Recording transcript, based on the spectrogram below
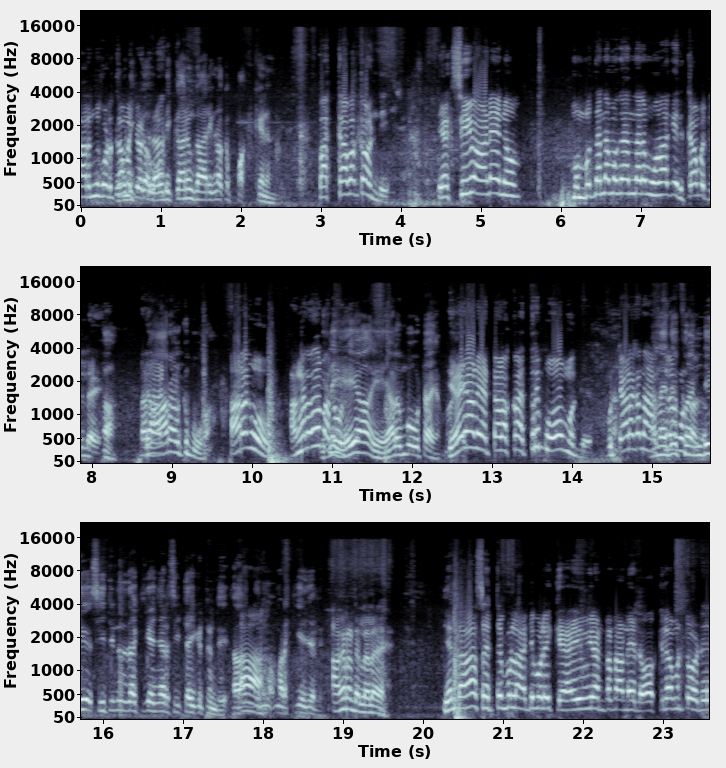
പറഞ്ഞു കൊടുക്കാൻ പറ്റും പറ്റില്ല ഓടിക്കാനും കാര്യങ്ങളൊക്കെ പക്കയാണ്. പക്ക പക്ക ഉണ്ട്. എക്സ് ആണേനും മുമ്പ് തന്നെ നമുക്ക് എന്തായാലും മൂന്നാക്കി ഇരിക്കാൻ പറ്റില്ലേ? ആറാൾക്ക് പോവാം. ആറൊക്കെ പോകും അങ്ങനെ ഏഴാളും പോട്ടായ ഏഴാൾ എട്ടാളൊക്കെ എത്രയും പോകും നമുക്ക്. കുട്ടികളൊക്കെ ഫ്രണ്ട് സീറ്റിന് ഇതാക്കി കഴിഞ്ഞാൽ സീറ്റ് ആയി കിട്ടുന്നുണ്ട്. മടക്കി കഴിഞ്ഞാൽ. അങ്ങനെ ഉണ്ടല്ലോ അല്ലേ? എല്ലാ സെറ്റപ്പുള്ള അടിപൊളി കെ യു വി ഹൺഡ്രഡ് ആണ്. ലോ കിലോമീറ്റർ ഓടി.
